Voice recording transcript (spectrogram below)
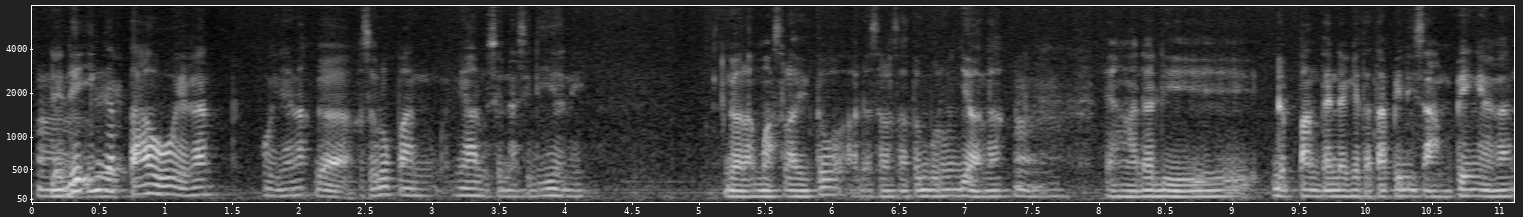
Hmm, jadi inget iya. tahu ya kan? Oh ini anak gak kesurupan ini halusinasi dia nih. Nggak lama setelah itu ada salah satu burung jalak Hmm. yang ada di depan tenda kita tapi di samping ya kan?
